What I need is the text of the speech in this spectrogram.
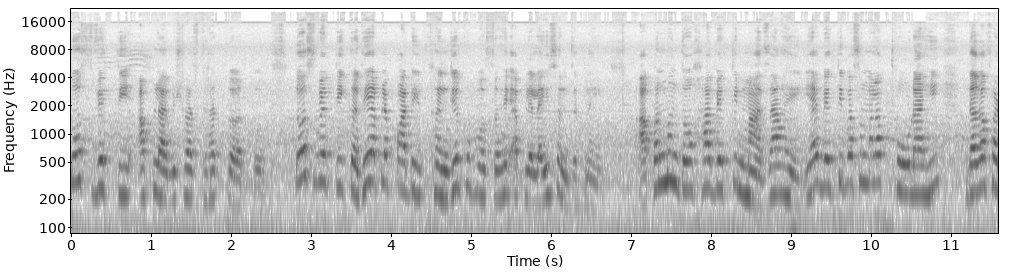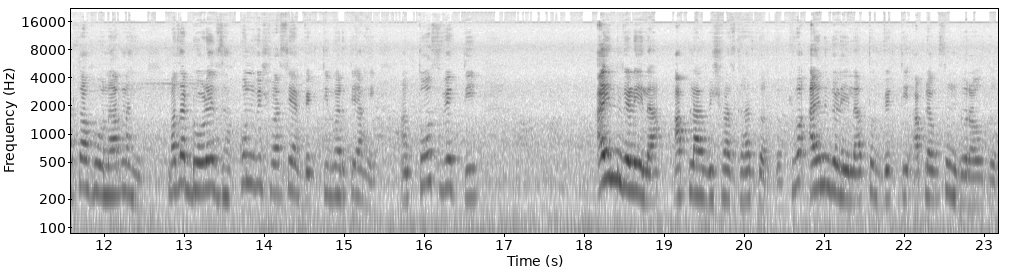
तोच व्यक्ती आपला विश्वासघात करतो. तोच व्यक्ती कधी आपल्या पाठीत खंजीर खूप असतो हे आपल्यालाही समजत नाही. आपण म्हणतो हा व्यक्ती माझा आहे. या व्यक्तीपासून मला थोडाही दगाफटका होणार नाही. माझा डोळे झाकून विश्वास या व्यक्तीवरती आहे. आणि तोच व्यक्ती ऐन वेळेला आपला विश्वासघात करतो किंवा ऐन वेळेला तो व्यक्ती आपल्यापासून दुरावतो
